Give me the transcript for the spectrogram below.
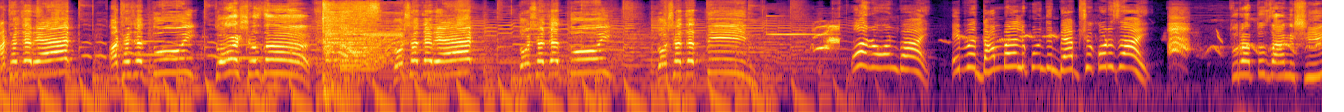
আট হাজার এক আট হাজার দুই দশ হাজার। দশ হাজার এক দশ হাজার দুই দশ হাজার তিন। ও রোহন ভাই এবার দাম বাড়ালে কোনদিন ব্যবসা করা যায়? তোরা তো জানিসই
